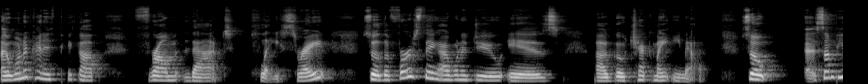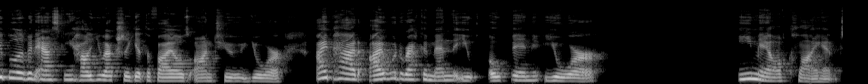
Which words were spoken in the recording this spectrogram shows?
I want to kind of pick up from that place, right? So the first thing I want to do is uh, go check my email. So Uh, some people have been asking how you actually get the files onto your iPad. I would recommend that you open your email client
